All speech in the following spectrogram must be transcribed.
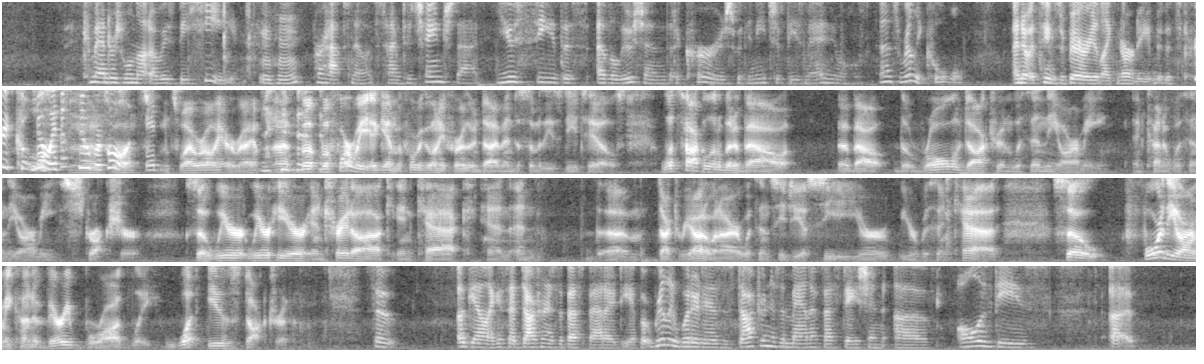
commanders will not always be he. Mm-hmm. Perhaps now it's time to change that. You see this evolution that occurs within each of these manuals, and it's really cool. I know it seems very like nerdy, but it's very cool. No, it's super that's, cool. That's, It, that's why we're all here, right? Uh, but before we again, before we go any further and dive into some of these details, let's talk a little bit about about the role of doctrine within the army and kind of within the army structure. So we're we're here in TRADOC, in CAC, and and um, Dr. Riotto and I are within CGSC. You're you're within CADD. So for the army, kind of very broadly, what is doctrine? So, again, like I said, doctrine is the best bad idea. But really, what it is is doctrine is a manifestation of all of these uh,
